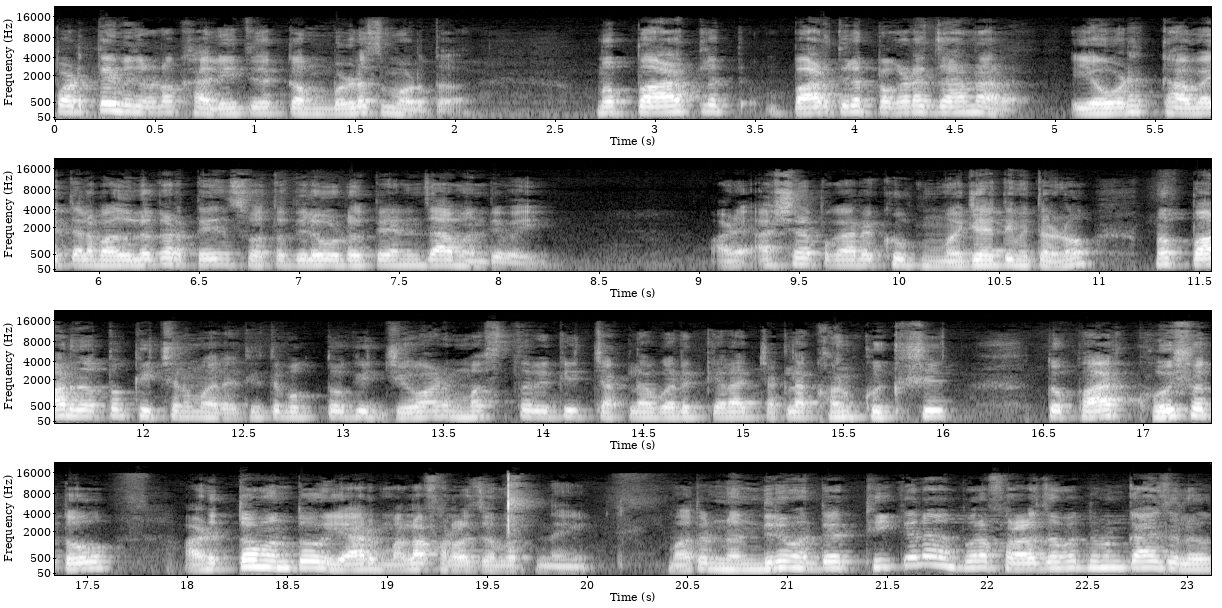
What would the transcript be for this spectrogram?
पडते मित्रांनो खाली तिचं कंबरडच मोडतं. मग पाळतलं पाळ तिला पकडत जाणार एवढ्या काव्य त्याला बाजूला करते स्वतः तिला उठवते आणि जा म्हणते बाई. आणि अशा प्रकारे खूप मजा येते मित्रांनो. मग पार जातो किचनमध्ये तिथे बघतो की जेवण मस्तपैकी चकला वगैरे केला चकला खाऊन खुशीत तो फार खुश होतो. आणि तो म्हणतो यार मला फराळ जमत नाही. मात्र नंदिनी म्हणते ठीक आहे ना तुला फराळ जमत म्हणून काय झालं?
